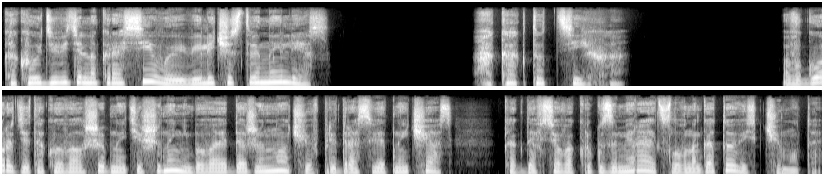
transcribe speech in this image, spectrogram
Какой удивительно красивый и величественный лес. А как тут тихо. В городе такой волшебной тишины не бывает даже ночью в предрассветный час, когда все вокруг замирает, словно готовясь к чему-то.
